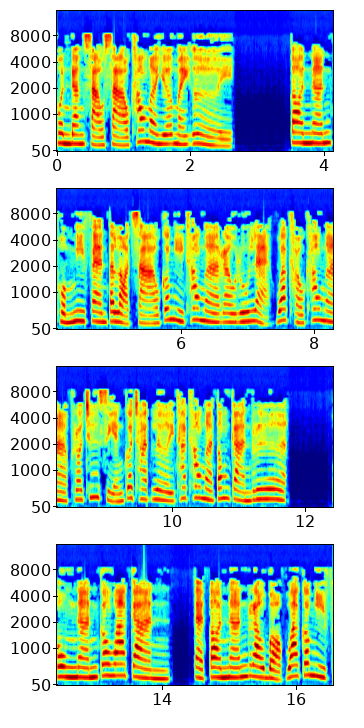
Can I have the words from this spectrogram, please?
คนดังสาวๆเข้ามาเยอะไหมเอ่ย ตอนนั้นผมมีแฟนตลอดสาวก็มีเข้ามาเรารู้แหละว่าเขาเข้ามาเพราะชื่อเสียงก็ชัดเลยถ้าเข้ามาต้องการเรื่ององค์นั้นก็ว่ากัน แต่ตอนนั้นเราบอกว่าก็มีแฟ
